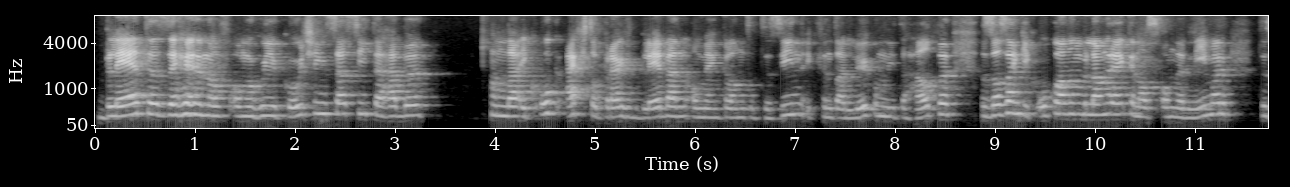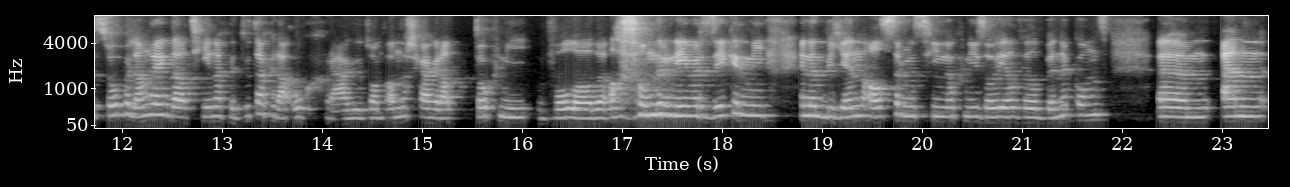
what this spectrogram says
blij te zijn of om een goede coaching sessie te hebben omdat ik ook echt oprecht blij ben om mijn klanten te zien. Ik vind dat leuk om die te helpen. Dus dat is denk ik ook wel een belangrijke. En als ondernemer, het is zo belangrijk dat hetgeen dat je doet, dat je dat ook graag doet. Want anders ga je dat toch niet volhouden als ondernemer. Zeker niet in het begin, als er misschien nog niet zo heel veel binnenkomt. Um, en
